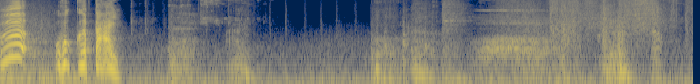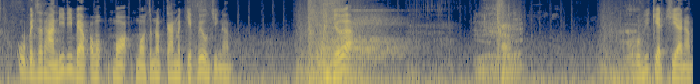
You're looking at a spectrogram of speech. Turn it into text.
เออโอ้โหเกือบตาย โอ้ เป็นสถานที่ที่แบบเอาเหมาะเหมาะสำหรับการมาเก็บเวลจริงๆนะครับ มันเยอะแต่ผมขี้เกียจเคลียร์นะครับ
